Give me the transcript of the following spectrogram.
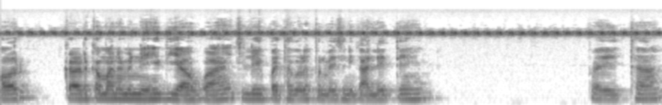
और कर्ण का मान हमें नहीं दिया हुआ है, चलिए पैथागोरस प्रमेय से निकाल लेते हैं। पैथागोरस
